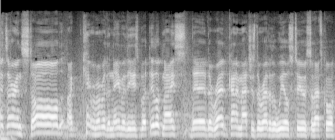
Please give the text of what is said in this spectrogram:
Lights are installed. I can't remember the name of these, but they look nice. The, the red kind of matches the red of the wheels too, so that's cool.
